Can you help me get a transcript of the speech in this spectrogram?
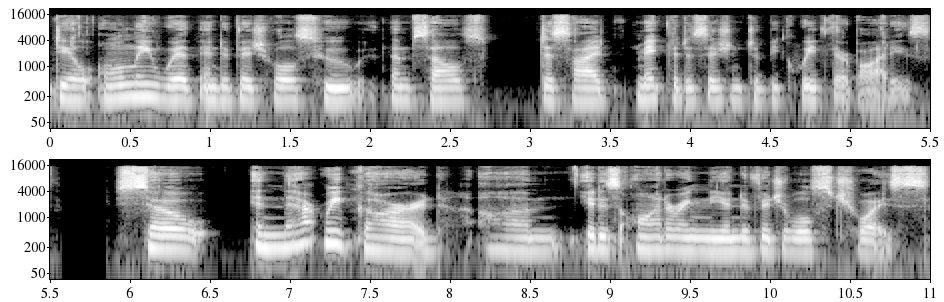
deal only with individuals who themselves decide, make the decision to bequeath their bodies. So in that regard, um, it is honoring the individual's choice.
